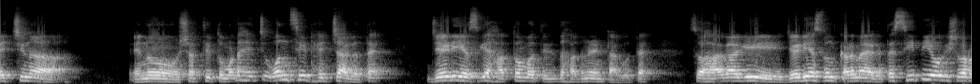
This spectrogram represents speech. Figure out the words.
ಹೆಚ್ಚಿನ ಏನು ಶಕ್ತಿ ತುಂಬ ಹೆಚ್ಚು, ಒಂದು ಸೀಟ್ ಹೆಚ್ಚಾಗುತ್ತೆ. ಜೆ ಡಿ ಎಸ್ಗೆ ಹತ್ತೊಂಬತ್ತರಿಂದ ಹದಿನೆಂಟು ಆಗುತ್ತೆ. ಸೊ ಹಾಗಾಗಿ ಜೆ ಡಿ ಎಸ್ ಒಂದು ಕಡಿಮೆ ಆಗುತ್ತೆ. ಸಿ ಪಿ ಯೋಗೀಶ್ವರ್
